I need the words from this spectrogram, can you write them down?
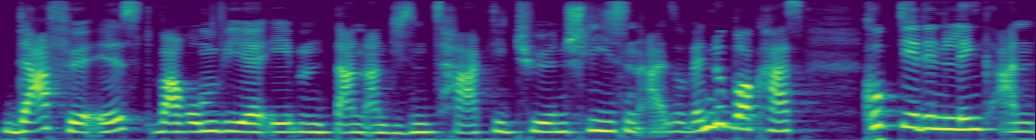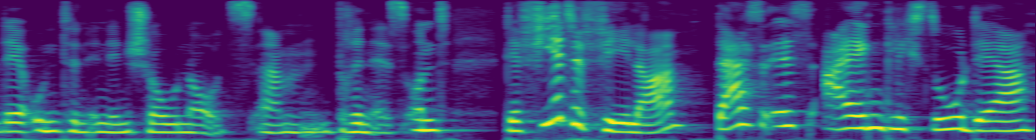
dafür ist, warum wir eben dann an diesem Tag die Türen schließen. Also wenn du Bock hast, guck dir den Link an, der unten in den Show Notes ähm, drin ist. Und der vierte Fehler, das ist eigentlich so der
